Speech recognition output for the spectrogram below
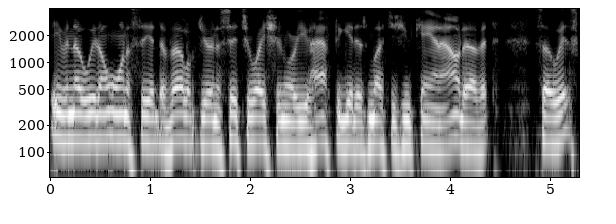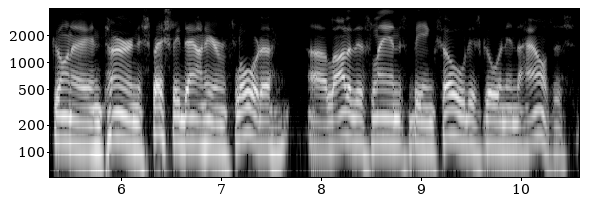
even though we don't want to see it developed, you're in a situation where you have to get as much as you can out of it. So it's going to, in turn, especially down here in Florida, a lot of this land that's being sold is going into houses,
